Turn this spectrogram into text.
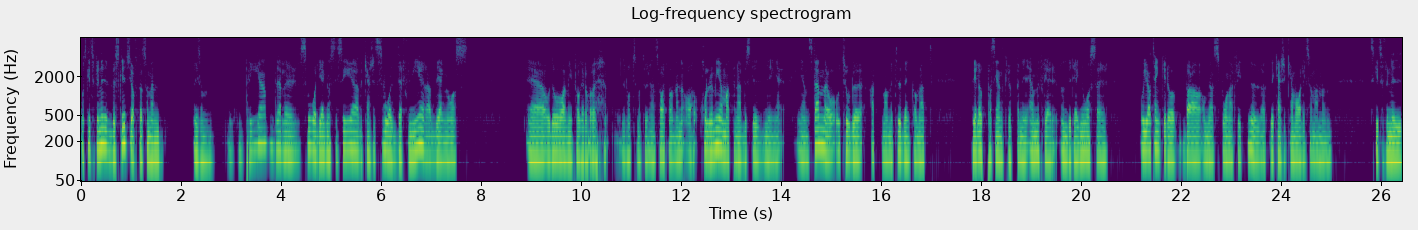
Och schizofreni beskrivs ju ofta som en liksom, bred eller svårdiagnostiserad, kanske svårdefinierad diagnos. Eh, och då var min fråga då, det låter som att du redan svarat på men håller du med om att den här beskrivningen stämmer och, och tror du att man med tiden kommer att dela upp patientgruppen i ännu fler underdiagnoser? Och jag tänker då, bara om jag spånar fritt nu, att det kanske kan vara liksom, men, schizofreni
